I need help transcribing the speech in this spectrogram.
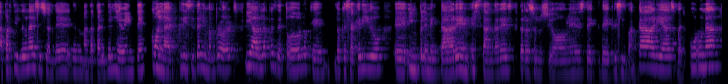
a partir de una decisión de, de, los mandatarios del G20 con la crisis de Lehman Brothers y habla pues de todo lo que, lo que se ha querido eh, implementar en estándares de resoluciones de, de crisis bancarias, bueno, una,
